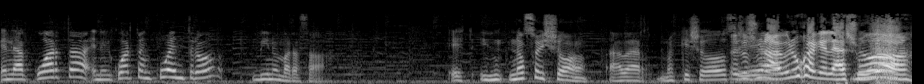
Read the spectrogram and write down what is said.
En la cuarta, en el cuarto encuentro vino embarazada. Este, y no soy yo, a ver, no es que yo Eso es sea- una bruja que la ayudó. No.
